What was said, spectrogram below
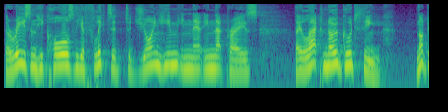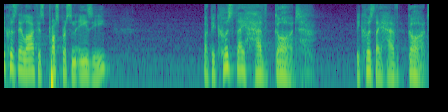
The reason he calls the afflicted to join him in that, in that praise, they lack no good thing, not because their life is prosperous and easy, but because they have God. Because they have God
